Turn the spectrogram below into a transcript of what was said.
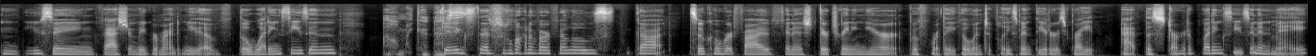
You saying Fashion Week reminded me of the wedding season Oh my goodness. gigs that a lot of our fellows got. So cohort five finished their training year before they go into placement theaters right at the start of wedding season in May.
